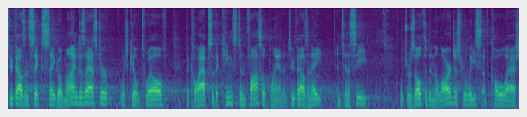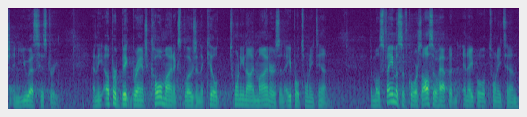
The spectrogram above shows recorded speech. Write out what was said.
2006 Sago mine disaster, which killed 12, the collapse of the Kingston fossil plant in 2008 in Tennessee, which resulted in the largest release of coal ash in U.S. history, and the Upper Big Branch coal mine explosion that killed 29 miners in April 2010. The most famous, of course, also happened in April of 2010.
